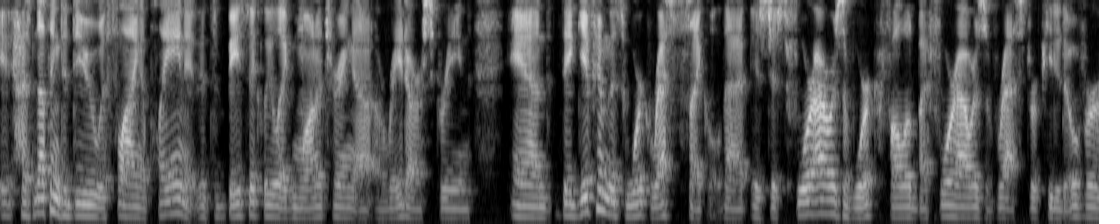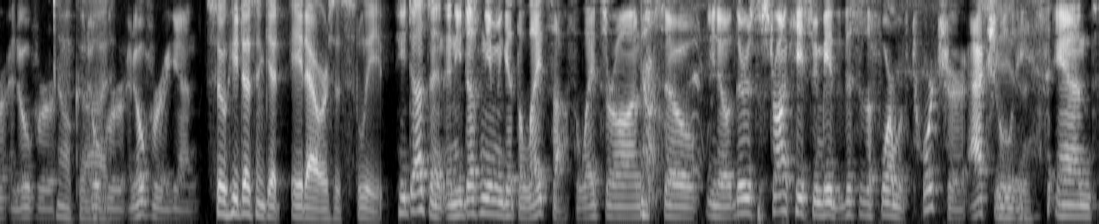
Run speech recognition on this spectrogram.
it has nothing to do with flying a plane. It, it's basically like monitoring a, a, radar screen. And they give him this work rest cycle that is just four hours of work followed by four hours of rest, repeated over and over oh, and over and over again. So he doesn't get eight hours of sleep. He doesn't, and he doesn't even get the lights off. The lights are on. so you know, there's a strong case to be made that this is a form of torture, actually, Jesus. and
